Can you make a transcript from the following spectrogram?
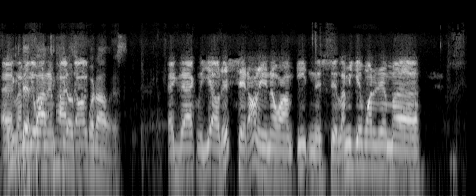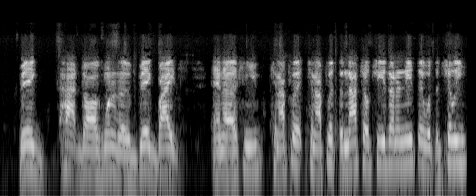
Hey, let me get one of them hot dogs. four dollars. Exactly. Yo, this shit, I don't even know why I'm eating this shit. Let me get one of them uh big hot dogs, one of the big bites. And uh can you can I put can I put the nacho cheese underneath it with the chili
